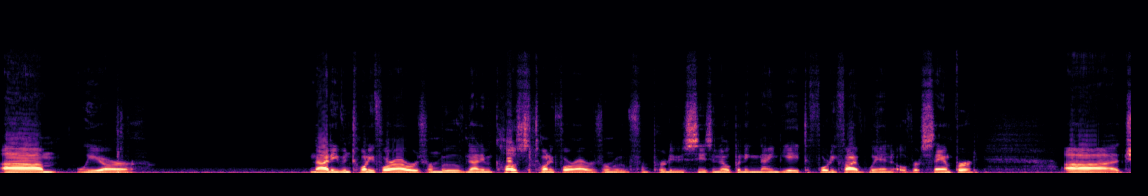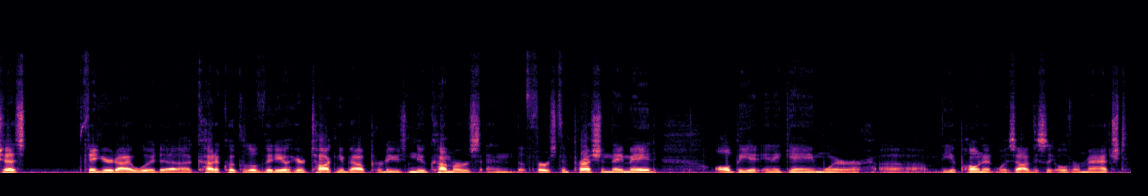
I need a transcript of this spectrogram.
Um, we are not even 24 hours removed, not even close to 24 hours removed from Purdue's season opening 98 to 45 win over Samford. Uh, just figured I would uh, cut a quick little video here talking about Purdue's newcomers and the first impression they made, albeit in a game where uh, the opponent was obviously overmatched.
